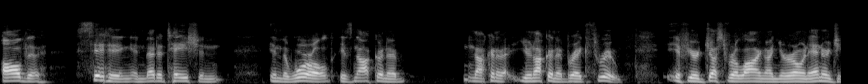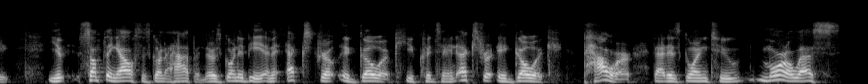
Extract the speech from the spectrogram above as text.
all the sitting and meditation in the world is not going to not going to you're not going to break through if you're just relying on your own energy you, something else is going to happen. There's going to be an extra egoic, you could say, an extra egoic power that is going to more or less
